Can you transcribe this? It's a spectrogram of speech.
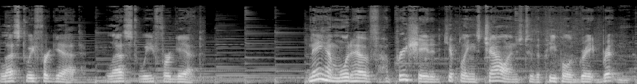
lest we forget, lest we forget. Nahum would have appreciated Kipling's challenge to the people of Great Britain.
